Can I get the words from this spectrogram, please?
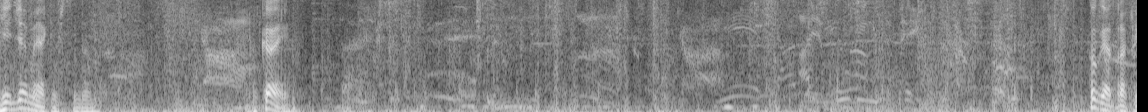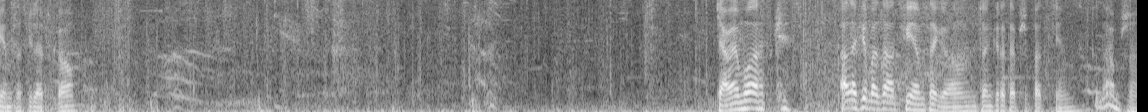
Jedziemy jakimś cudem. Okej. Kogo ja trafiłem przed chwileczką? Chciałem łaskę, ale chyba załatwiłem tego, Junkrata przypadkiem. To dobrze.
